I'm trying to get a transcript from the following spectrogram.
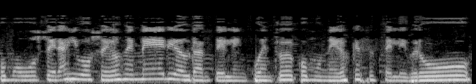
como voceras y voceros de Mérida durante el encuentro de comuneros que se celebró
